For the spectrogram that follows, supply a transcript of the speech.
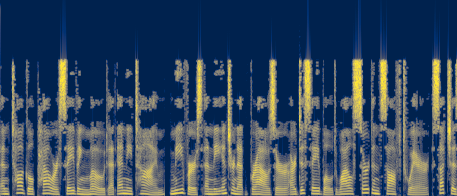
and toggle power saving mode at any time. Miiverse and the Internet browser are disabled while certain software such as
